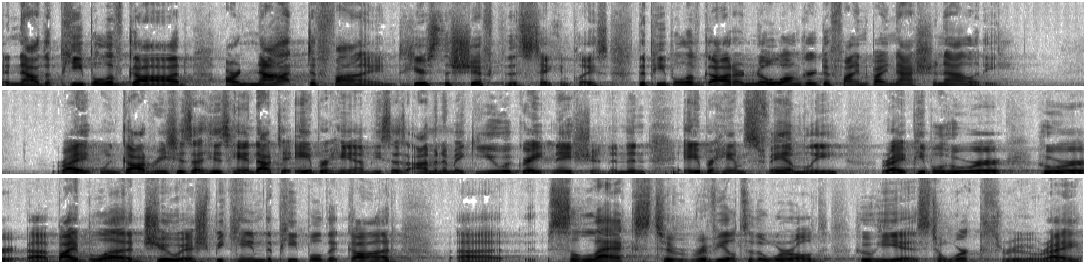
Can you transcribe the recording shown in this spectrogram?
And now the people of God are not defined. Here's the shift that's taking place. The people of God are no longer defined by nationality. Right? When God reaches his hand out to Abraham, he says, I'm going to make you a great nation. And then Abraham's family right? People who were, who were uh, by blood Jewish became the people that God uh, selects to reveal to the world who he is, to work through, right?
